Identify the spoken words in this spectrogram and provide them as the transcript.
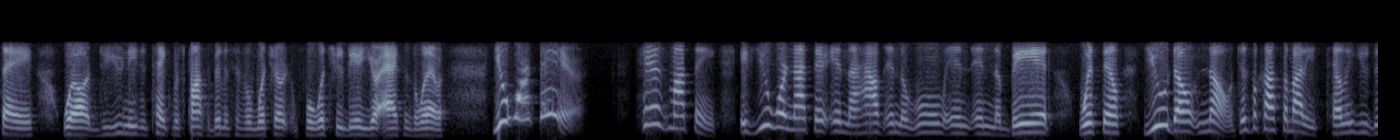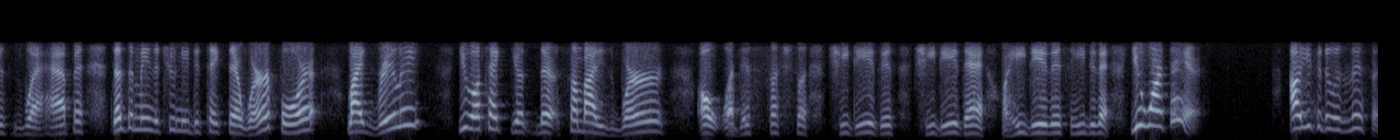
say, "Well, do you need to take responsibility for what you for what you did, your actions or whatever?" You weren't there. Here's my thing. If you were not there in the house, in the room, in in the bed with them, you don't know. Just because somebody's telling you this is what happened doesn't mean that you need to take their word for it. Like really? You gonna take your their somebody's word? Oh, well, this such such she did this, she did that, or he did this, he did that. You weren't there. All you can do is listen.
